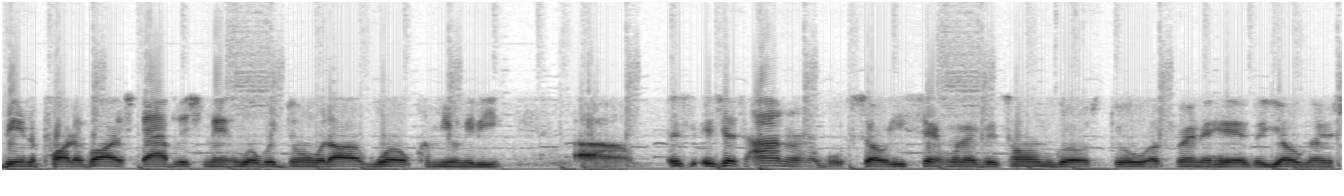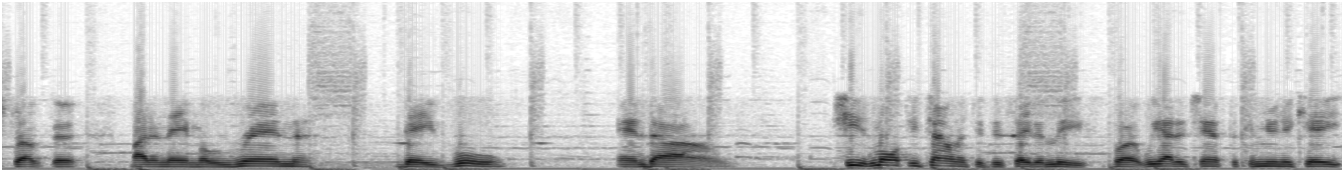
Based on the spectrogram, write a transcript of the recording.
being a part of our establishment, and what we're doing with our world community. Um, it's, it's just honorable. So he sent one of his homegirls through, a friend of his, a yoga instructor by the name of Ren Devu. And um, she's multi-talented to say the least. But we had a chance to communicate,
